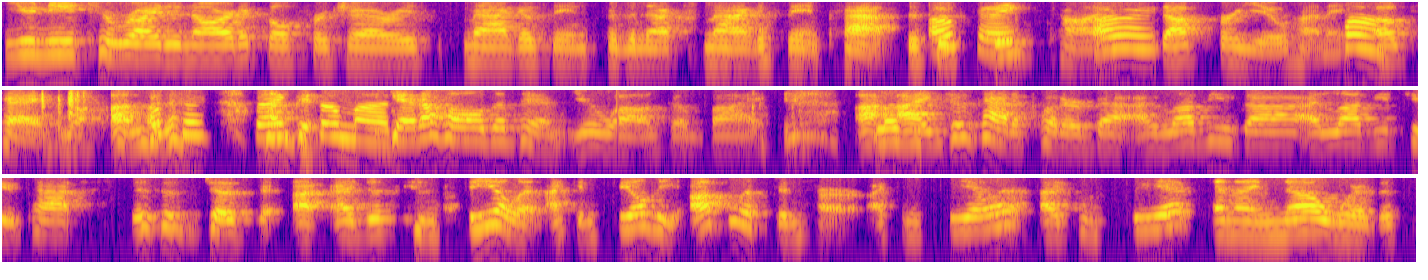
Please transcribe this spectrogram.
You need to write an article for Jerry's magazine for the next magazine, Pat. This is Okay. big time right. stuff for you, honey. Huh. Okay. Well, I'm gonna, Okay. Thanks so much. Get a hold of him. You're welcome. Bye. I, I just had to put her back. I love you, guys. I love you too, Pat. This is just, I, I just can feel it. I can feel the uplift in her. I can feel it. I can see it, and I know where this is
